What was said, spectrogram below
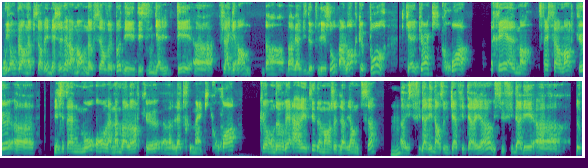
Oui, on peut en observer, mais généralement, on n'observe pas des, des inégalités flagrantes dans, dans la vie de tous les jours, alors que pour quelqu'un qui croit réellement, sincèrement que euh, les animaux ont la même valeur que euh, l'être humain, qui croit qu'on devrait arrêter de manger de la viande, tout ça, mhm. euh, il suffit d'aller dans une cafétéria, il suffit d'aller de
